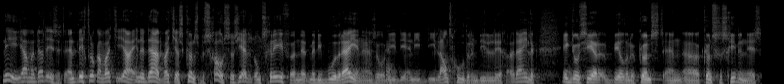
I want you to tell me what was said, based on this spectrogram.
Nee, ja, maar dat is het. En het ligt er ook aan wat je, ja, inderdaad, wat je als kunst beschouwt. Zoals jij het omschreven, net met die boerderijen en zo, die, die, en die, die landgoederen die er liggen. Uiteindelijk, ik doseer beeldende kunst en eh, kunstgeschiedenis.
